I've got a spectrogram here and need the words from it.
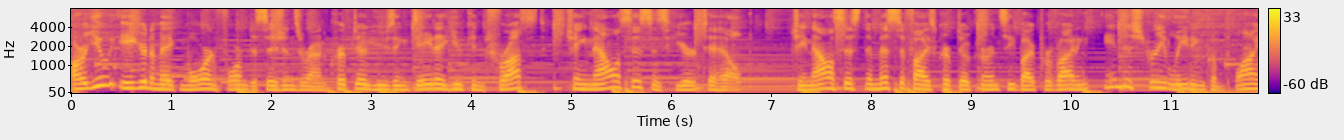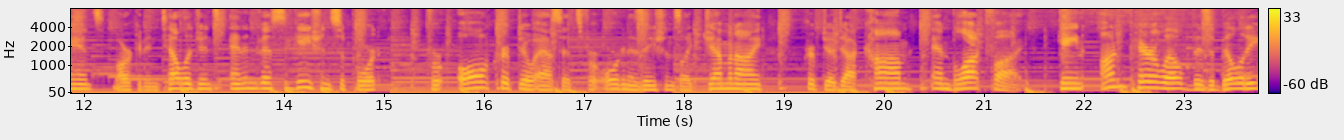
Are you eager to make more informed decisions around crypto using data you can trust? Chainalysis is here to help. Chainalysis demystifies cryptocurrency by providing industry leading compliance, market intelligence, and investigation support for all crypto assets for organizations like Gemini, Crypto.com, and BlockFi. Gain unparalleled visibility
